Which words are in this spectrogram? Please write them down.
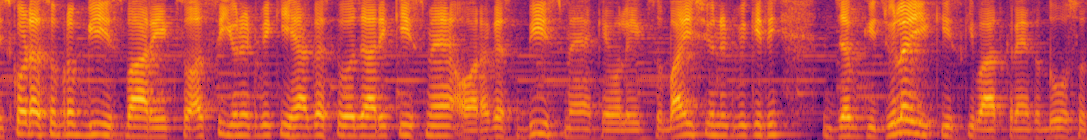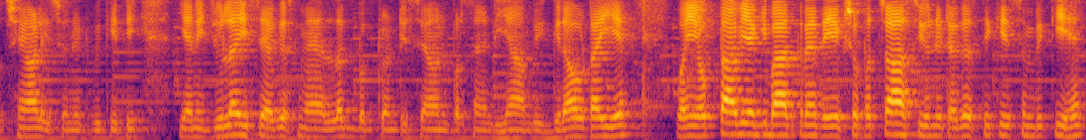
स्कोडा सुप्रभ की इस बार एक सौ अस्सी यूनिट बिकी है, अगस्त दो हज़ार इक्कीस में और अगस्त बीस में केवल एक सौ बाईस यूनिट बिकी थी, जबकि जुलाई इक्कीस की बात करें तो दो सौ छियालीस यूनिट बिकी थी। यानी जुलाई से अगस्त में लगभग ट्वेंटी सेवन परसेंट यहाँ भी गिरावट आई है। वहीं ऑक्टाविया की बात करें तो एक सौ पचास यूनिट अगस्त इक्कीस में बिकी है,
